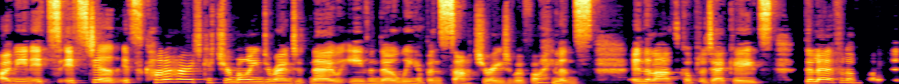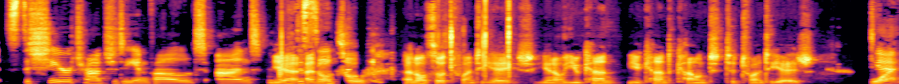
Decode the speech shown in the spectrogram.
I mean, it's it's still it's kind of hard to get your mind around it now, even though we have been saturated with violence in the last couple of decades. The level of violence, the sheer tragedy involved, and yeah, and also and also twenty eight. You know, you can't you can't count to twenty eight. Yeah,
